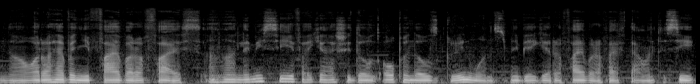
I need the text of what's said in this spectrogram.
No, I don't have any 5 out of 5s. Uh -huh, let me see if I can actually do open those green ones. Maybe I get a 5 out of 5 that one to see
